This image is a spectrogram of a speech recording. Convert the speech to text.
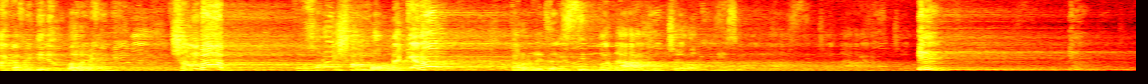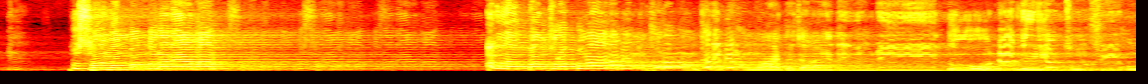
আগামী দিনেও পারবে? সম্ভব? কখনোই সম্ভব না। কেন? কারণ এটার জিম্মাদার হচ্ছে রব নিজে। মুসলমান বন্ধুরা আমার আল্লাহ পাক আলামিন কোরআনুল কারীমের অন্য আয়াতে জানায় দেয়, ইউরিদুনা লিয়ুতফিউ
